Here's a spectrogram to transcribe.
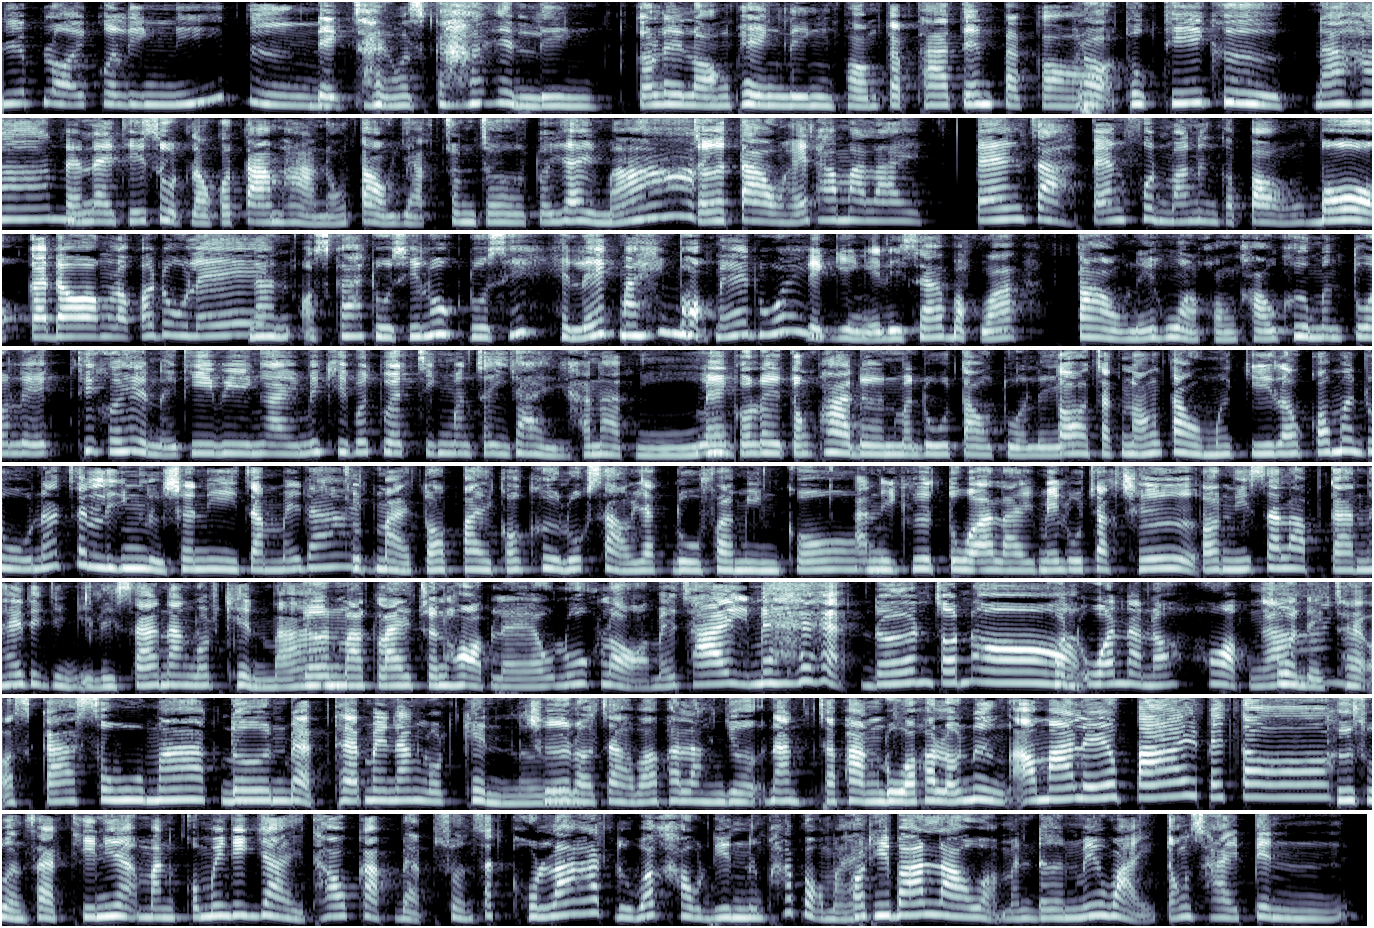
เรียบร้อยกว่าลิงนิดนึง เด็กชายออสการ์เห็นลิง ก็เลยร้องเพลงลิง พร้อมกับท่าเต้นประกอบเพราะทุกที่คือหน้าห้านและในที่สุดเราก็ตามหาน้องเต่ายักษ์จนเจอตัวใหญ่มาก เจอเต่าให้ทำอะไรแป้งจ้ะ แป้งฝุ่นมาหนึ่งกระป๋อง โบกกระดองแล้วก็ดูเลข นั่นออสการ์ดูสิลูกดูสิ เห็นเลขไหมบอกแม่ด้วย เด็กหญิงเอลิซาบอกว่า เต่าในหัวของเขาคือมันตัวเล็กที่เคยเห็นในทีวีไง ไม่คิดว่าตัวจริงมันจะใหญ่ขนาดนี้ แม่ก็เลยต้องพาเดินมาดูเต่าตัวเล็กต่อจากน้องเต่าเมื่อกี้เราก็มาดูน่าจะลิงหรือชะนีจำไม่ได้ จุดหมายต่อไปก็คือลูกสาวอยากดูฟลามิงโก อันนี้คือตัวอะไรไม่รู้จักชื่อ ตอนนี้สลับกันให้เด็กหญิงเอลิซ่านั่งรถเข็นบ้างเดินมาไกลจนหอบแล้ว ลูกหล่อไม่ใช่แม่ เดินจนหอบคนอ้วนนะเนาะหอบง่ายส่วนเด็กชายออสการ์สู้มาก เดินแบบแทบไม่นั่งรถเข็นเลยชื่อเราจะว่าพลังเยอะนั่นจะพังดัวเขาแล้วหนึ่งเอามาเร็วไปไปต่อ คือสวนสัตว์ที่เนี่ยมันก็ไม่ได้ใหญ่เท่ากับแบบสวนสัตว์โคราชหรือว่าเขาดินนึกภาพออกไหมเพราะที่บ้านเราอะมันเดินไม่ไหวต้องใช้เป็น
